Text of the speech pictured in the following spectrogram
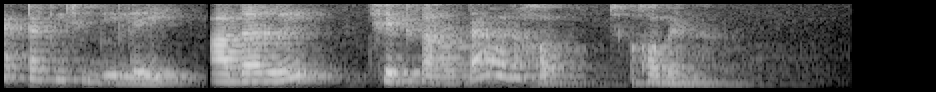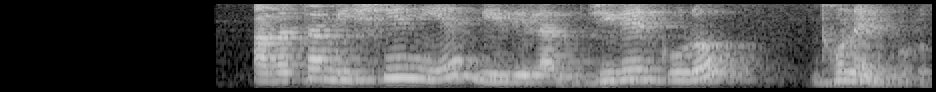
একটা কিছু দিলেই আদার ওই ছিটকানোটা আর হবে না। আদাটা মিশিয়ে নিয়ে দিয়ে দিলাম জিরের গুঁড়ো, ধনের গুঁড়ো।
